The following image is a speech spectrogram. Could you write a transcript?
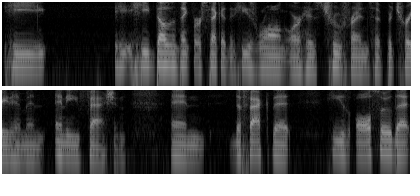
he he he doesn't think for a second that he's wrong or his true friends have betrayed him in any fashion. And the fact that he's also that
